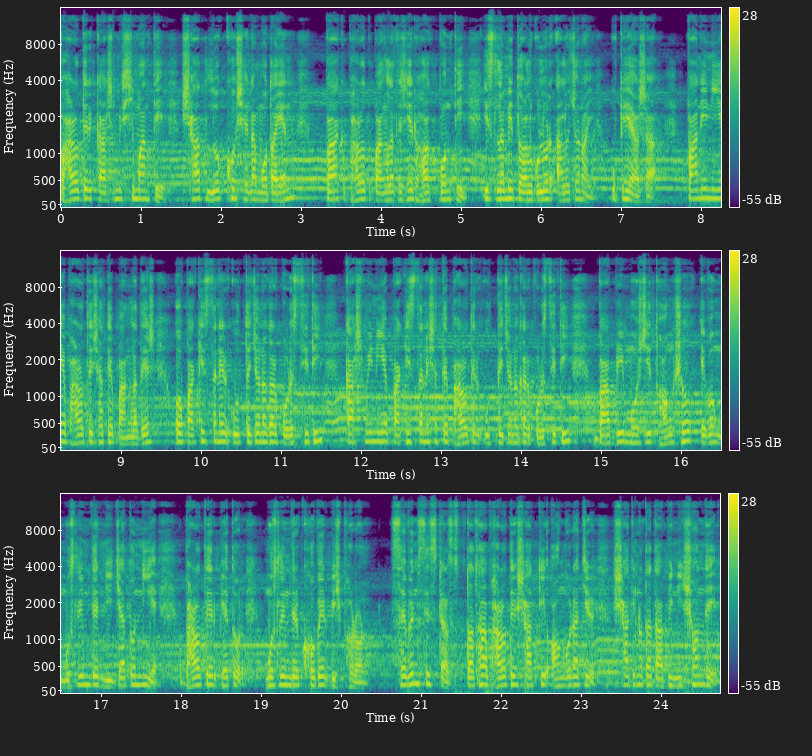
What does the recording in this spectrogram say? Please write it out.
ভারতের কাশ্মীর সীমান্তে সাত লক্ষ সেনা মোতায়েন পাক ভারত বাংলাদেশের হকপন্থী ইসলামী দলগুলোর আলোচনায় উঠে আসা, পানি নিয়ে ভারতের সাথে বাংলাদেশ ও পাকিস্তানের উত্তেজনকর পরিস্থিতি, কাশ্মীর নিয়ে পাকিস্তানের সাথে ভারতের উত্তেজনকর পরিস্থিতি, বাবরি মসজিদ ধ্বংস এবং মুসলিমদের নির্যাতন নিয়ে ভারতের ভেতর মুসলিমদের ক্ষোভের বিস্ফোরণ। সেভেন সিস্টার্স তথা ভারতের সাতটি অঙ্গরাজ্যের স্বাধীনতা দাবি নিঃসন্দেহে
